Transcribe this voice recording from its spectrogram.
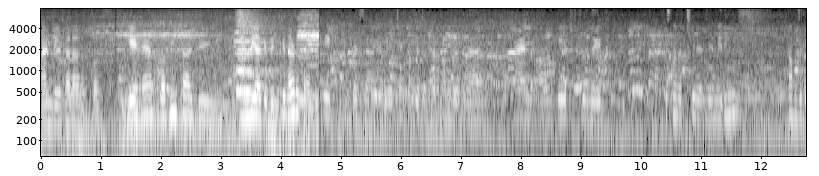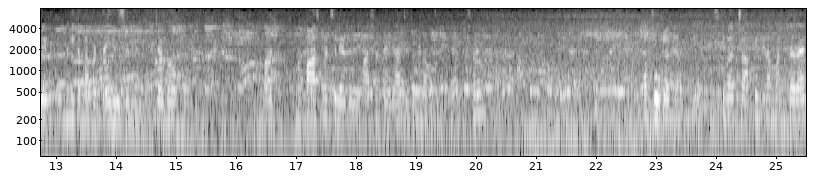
एंड जेठालाल ऑफकोर्स ये है बबीता जी। इंडिया के दिल की धड़कन। एक घंटे से आप वेट है अभी तक मेरा नंबर नहीं आया and I wait to wait किस्मत अच्छी रहती है। मेरी इतना मुझे वेट कर, नहीं करना पड़ता है यूजुअली जगहों पर। बट मैं पाँच मिनट से लेट हुई पाँच मिनट पहले आती तो मेरा हो चलो अब भूख लगने लगती है इसके बाद जाके मेरा मन कर रहा है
